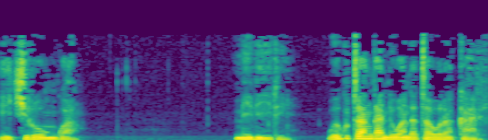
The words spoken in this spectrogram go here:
yechirongwa miviri. Wekutanga ndewandataura kare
